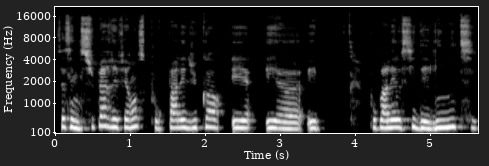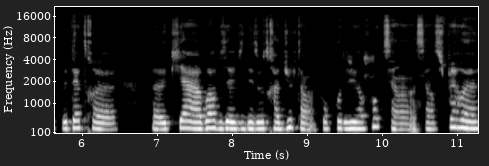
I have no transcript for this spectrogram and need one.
Ça, c'est une super référence pour parler du corps et et euh, et pour parler aussi des limites peut-être euh, euh, qu'il y a à avoir vis-à-vis des autres adultes hein, pour protéger les enfants. C'est un c'est un super euh,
